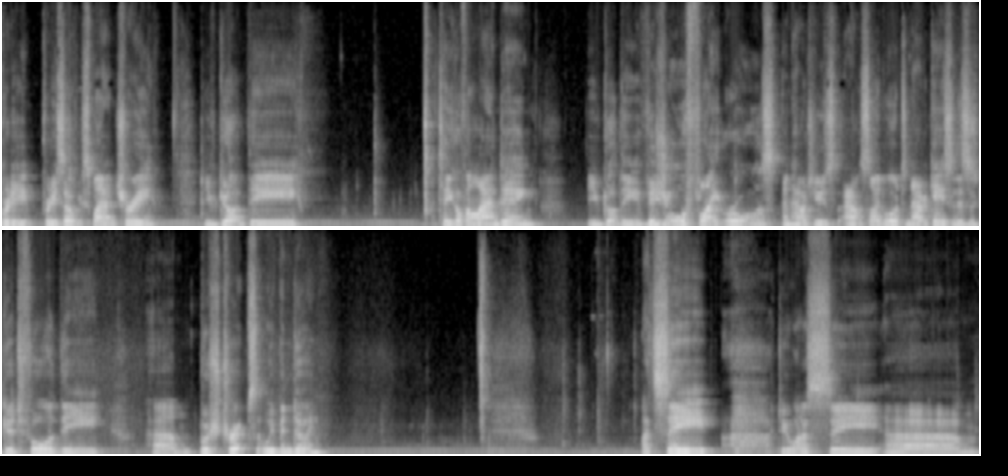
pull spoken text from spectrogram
pretty pretty self-explanatory. You've got the takeoff and landing. You've got the visual flight rules and how to use the outside world to navigate. So this is good for the um, bush trips that we've been doing. Let's see. I do want to see. Um,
